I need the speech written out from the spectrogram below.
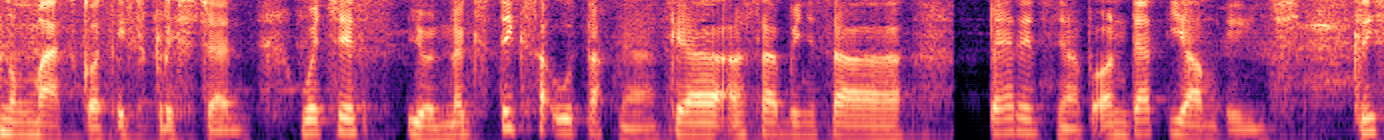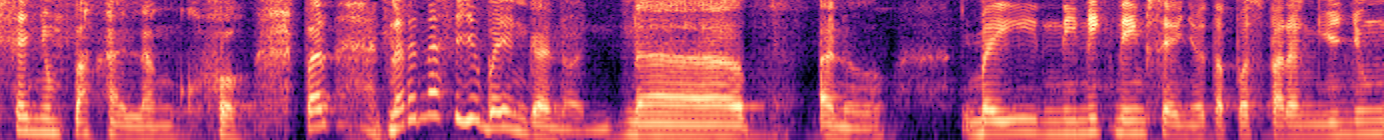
nung mascot is Christian. Which is, yun, nag-stick sa utak niya. Kaya ang sabi niya sa parents niya, on that young age, Christian yung pangalan ko. Parang, naranasan niyo ba yung ganon? Na, ano, may nickname sa inyo tapos parang yun yung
